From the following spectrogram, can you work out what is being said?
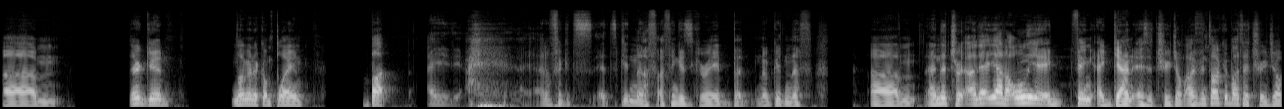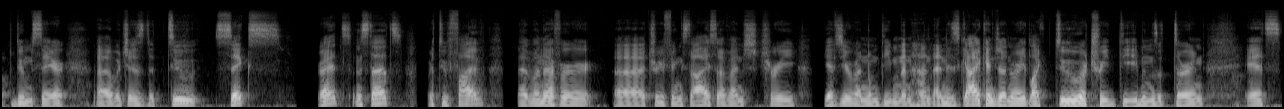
Um, they're good. Not gonna complain, but I I don't think it's it's good enough. I think it's great, but not good enough. Um, and the uh, yeah, the only thing again is a tree drop. I've been talking about the tree drop Doomsayer, uh, which is the two six, right? Instead, or two five. That whenever uh, three things die, so avenge three gives you a random demon in hand, and this guy can generate like two or three demons a turn. It's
